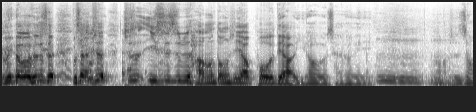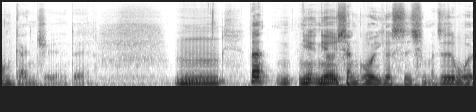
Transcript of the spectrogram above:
没有，不是，不是，就就是意思是不是好像东西要破掉以后才会，嗯嗯，哦，是这种感觉，对。嗯，那你你有想过一个事情吗？这是我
